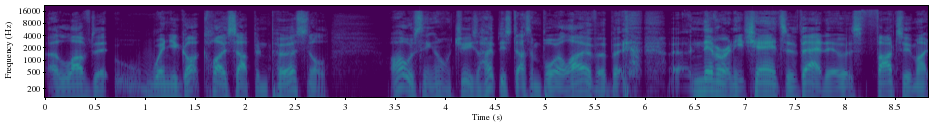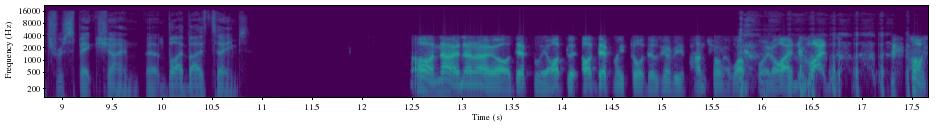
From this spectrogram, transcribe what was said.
I loved it. When you got close up and personal, I was thinking, oh, geez, I hope this doesn't boil over, but never any chance of that. It was far too much respect shown uh, by both teams. Oh no, no, no! Oh, definitely. I, I definitely thought there was going to be a punch on at one point. I, I, I, was,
